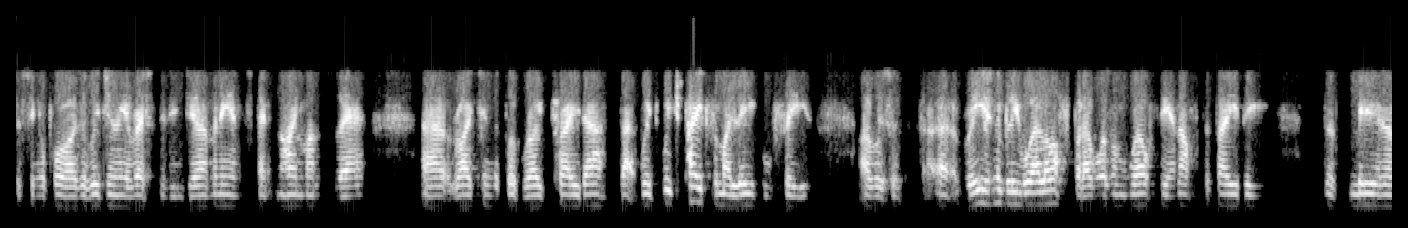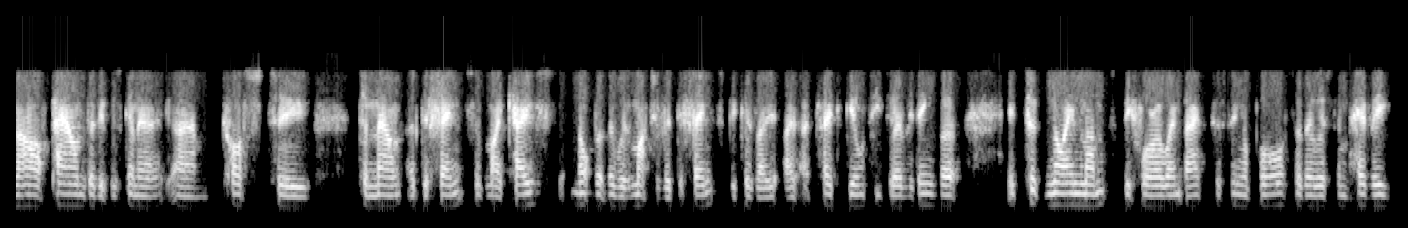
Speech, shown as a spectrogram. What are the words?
to Singapore. I was originally arrested in Germany and spent nine months there uh, writing the book Rogue Trader, that which, which paid for my legal fees. I was uh, reasonably well off, but I wasn't wealthy enough to pay the the million and a half pound that it was going to um, cost to to mount a defence of my case. Not that there was much of a defence because I, I, I pled guilty to everything, but it took nine months before I went back to Singapore. So there were some heavy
